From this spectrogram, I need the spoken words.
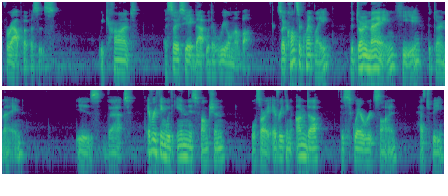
for our purposes we can't associate that with a real number. So consequently, the domain here, the domain, is that everything within this function, or sorry, everything under the square root sign has to be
